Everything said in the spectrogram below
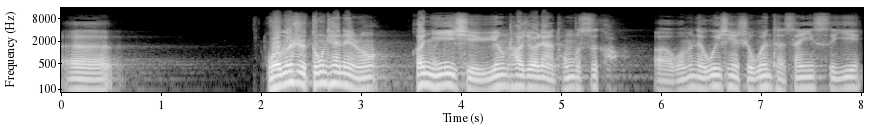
呃，我们是冬天内容，和你一起与英超教练同步思考。呃，我们的微信是 winter 三一四一，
